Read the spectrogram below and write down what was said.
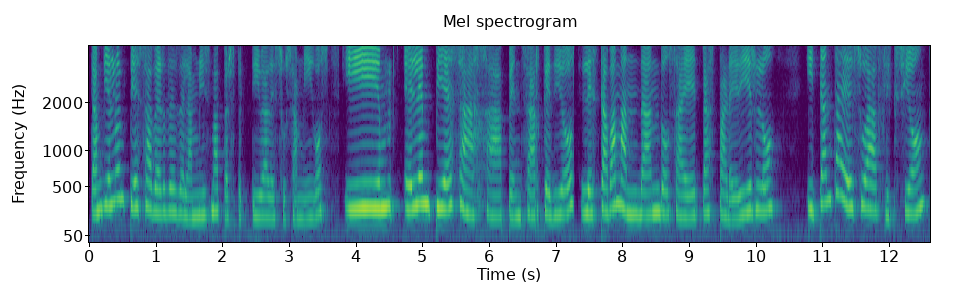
también lo empieza a ver desde la misma perspectiva de sus amigos y él empieza a pensar que Dios le estaba mandando saetas para herirlo y tanta es su aflicción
